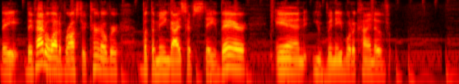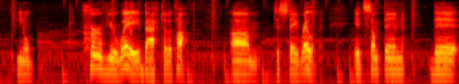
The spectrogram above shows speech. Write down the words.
they they've had a lot of roster turnover, but the main guys have stayed there and you've been able to kind of, you know, curve your way back to the top um, to stay relevant. It's something that,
